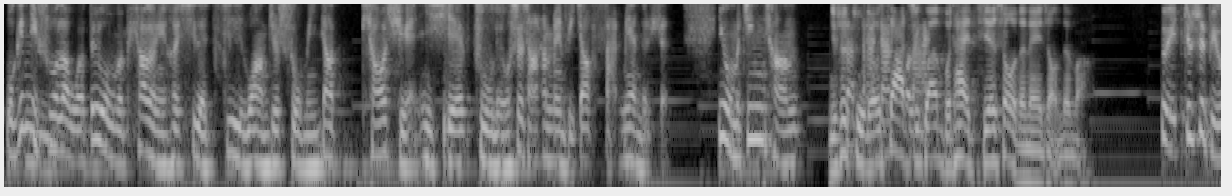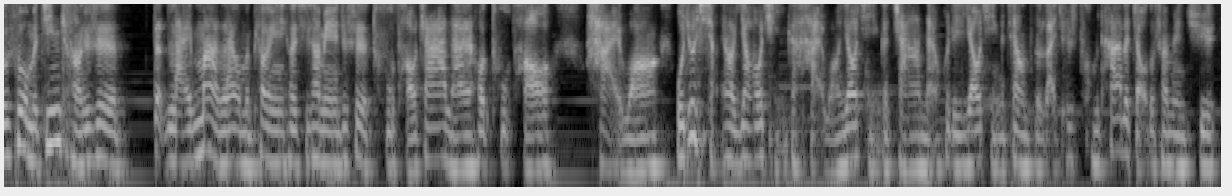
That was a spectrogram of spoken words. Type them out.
我跟你说了，我对我们漂流银河系的寄望就是，我们一定要挑选一些主流市场上面比较反面的人，因为我们经常你说主流价值观不太接受的那种，对吗？对，就是比如说我们经常就是来骂来我们漂流银河系上面就是吐槽渣男，然后吐槽海王，我就想要邀请一个海王，邀请一个渣男，或者邀请一个这样子来，就是从他的角度上面去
